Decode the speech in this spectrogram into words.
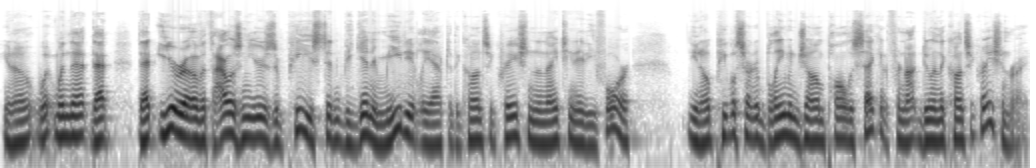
You know, when that, that, that era of a thousand years of peace didn't begin immediately after the consecration in 1984, you know, people started blaming John Paul II for not doing the consecration right.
